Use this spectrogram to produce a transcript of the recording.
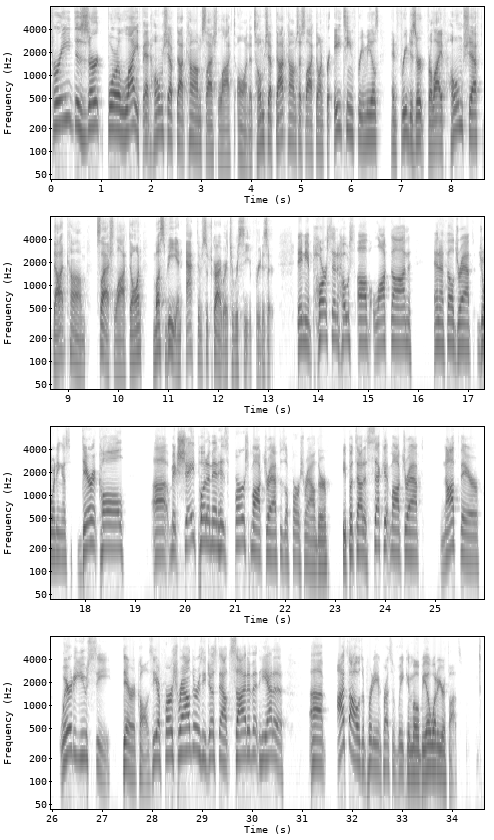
free dessert for life at homechef.com slash locked on. That's homechef.com slash locked on for 18 free meals and free dessert for life. Homechef.com slash locked on must be an active subscriber to receive free dessert. Damion Parson, host of Locked On NFL Draft, joining us. Derick Hall, uh, McShay put him in his first mock draft as a first rounder. He puts out his second mock draft, not there. Where do you see Derick Hall? Is he a first rounder? Is he just outside of it? He had a, uh, I thought it was a pretty impressive week in Mobile. What are your thoughts?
